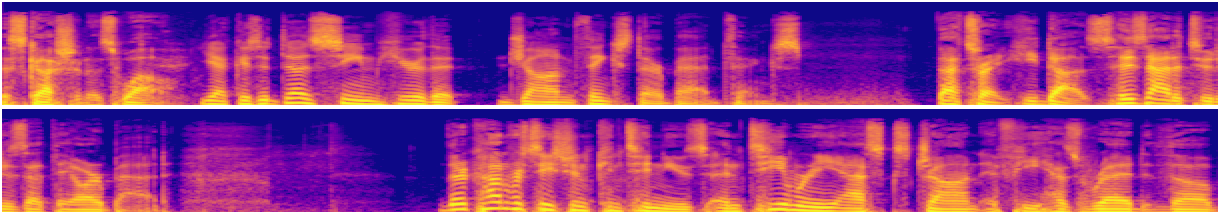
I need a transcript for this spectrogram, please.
discussion as well Yeah, because it does seem here that John thinks they're bad things. That's right, he does. His attitude is that they are bad. Their conversation continues, and Tia Marie asks John if he has read the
